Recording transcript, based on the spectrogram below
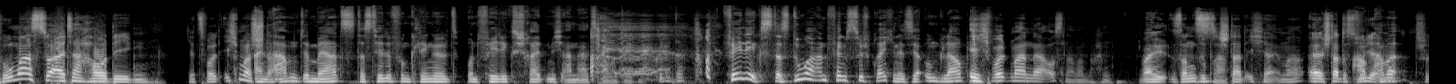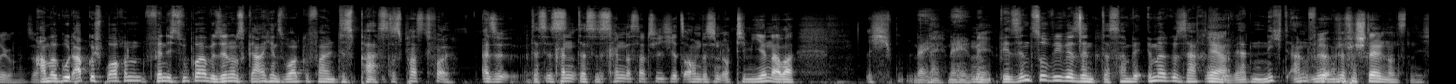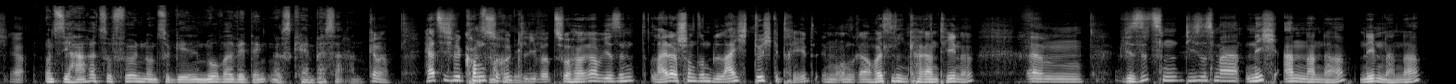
Thomas, du alter Haudegen. Jetzt wollte ich mal Ein starten. Abend im März, das Telefon klingelt und Felix schreit mich an als Haudegen. Felix, dass du mal anfängst zu sprechen, ist ja unglaublich. Ich wollte mal eine Ausnahme machen, weil sonst Super. starte ich ja immer. Äh, startest du Aber- ja immer. aber- Entschuldigung. So. Haben wir gut abgesprochen, finde ich super. Wir sind uns gar nicht ins Wort gefallen. Das passt. Das passt voll. Also, Das ist- können, das ist- wir können das natürlich jetzt auch ein bisschen optimieren, aber ich. nee, nee, Wir sind so, wie wir sind. Das haben wir immer gesagt. Ja. Wir werden nicht anfangen, Wir, wir verstellen uns nicht, ja. uns die Haare zu föhnen und zu gelen, nur weil wir denken, es käme besser an. Genau. Herzlich willkommen Das zurück, liebe Zuhörer. Wir sind leider schon so leicht durchgedreht in unserer häuslichen Quarantäne. Ähm, wir sitzen dieses Mal nicht aneinander, nebeneinander.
